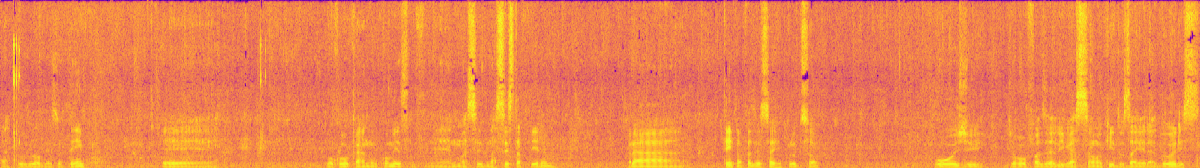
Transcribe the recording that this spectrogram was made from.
tá? Tudo ao mesmo tempo. É... Vou colocar no começo, é, numa, na sexta-feira, né? Pra tentar fazer essa reprodução. Hoje já vou fazer a ligação aqui dos aeradores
